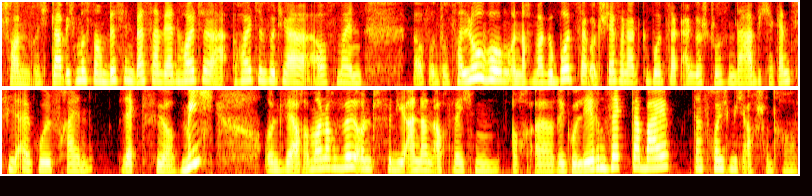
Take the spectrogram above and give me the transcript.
Schon. Und ich glaube, ich muss noch ein bisschen besser werden. Heute, heute wird ja auf mein, auf unsere Verlobung und nochmal Geburtstag und Stefan hat Geburtstag angestoßen. Da habe ich ja ganz viel alkoholfreien Sekt für mich und wer auch immer noch will und für die anderen auch welchen, auch äh, regulären Sekt dabei. Da freue ich mich auch schon drauf.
